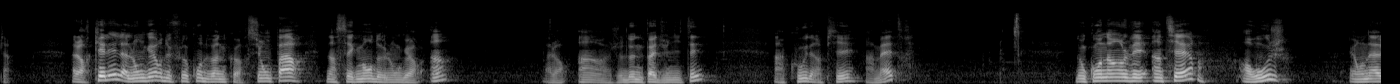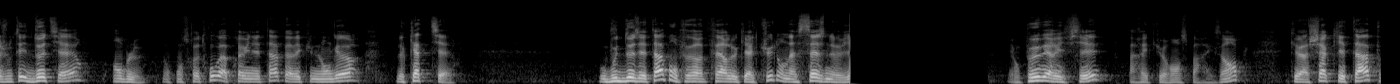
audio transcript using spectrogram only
Bien. Alors, quelle est la longueur du flocon de Von Si on part d'un segment de longueur 1, alors 1, je ne donne pas d'unité, un coude, un pied, un mètre. Donc on a enlevé un tiers en rouge et on a ajouté deux tiers en bleu. Donc on se retrouve après une étape avec une longueur de 4 tiers. Au bout de deux étapes, on peut faire le calcul, on a 16 neuvièmes. Et on peut vérifier, par récurrence par exemple, qu'à chaque étape,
